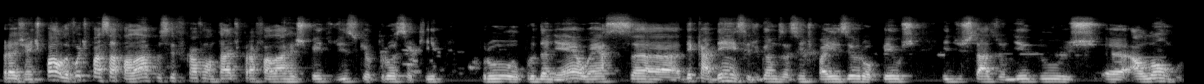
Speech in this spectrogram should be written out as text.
para a gente. Paulo, eu vou te passar a palavra para você ficar à vontade para falar a respeito disso que eu trouxe aqui para o Daniel, essa decadência, digamos assim, de países europeus e de Estados Unidos eh, ao longo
